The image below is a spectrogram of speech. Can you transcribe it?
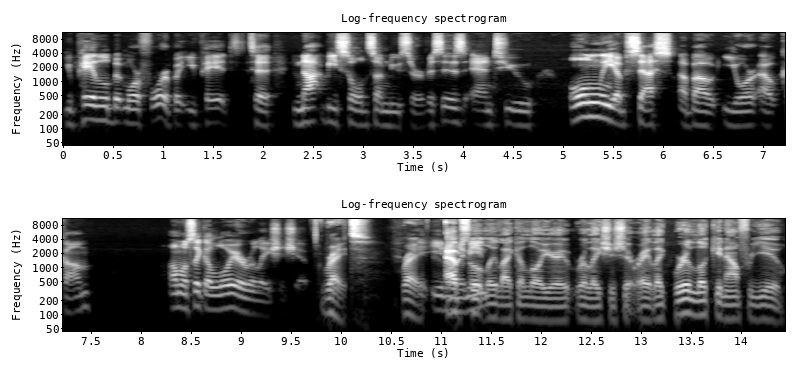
you pay a little bit more for it but you pay it to not be sold some new services and to only obsess about your outcome almost like a lawyer relationship Right. Right. you know what I mean? absolutely like a lawyer relationship, right? Like we're looking out for you.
